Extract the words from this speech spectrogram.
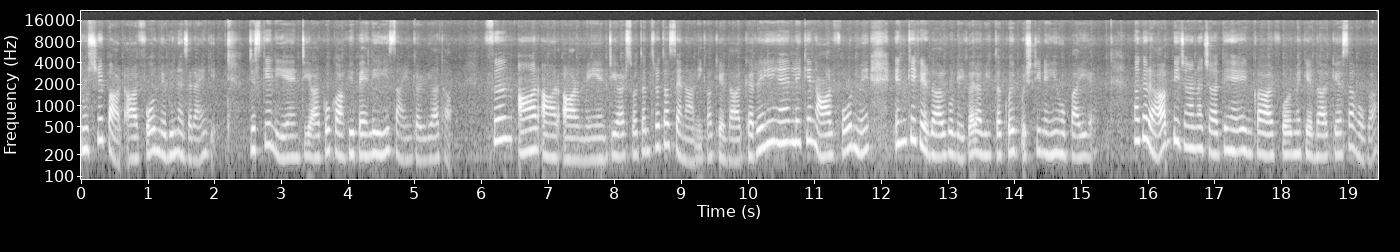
दूसरे पार्ट आर फोर में भी नज़र आएँगे, जिसके लिए एन टी आर को काफ़ी पहले ही साइन कर लिया था। फ़िल्म आर आर आर में एन टी आर स्वतंत्रता सेनानी का किरदार कर रहे हैं, लेकिन आर फोर में इनके किरदार को लेकर अभी तक कोई पुष्टि नहीं हो पाई है। अगर आप भी जानना चाहते हैं इनका आर फोर में किरदार कैसा होगा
